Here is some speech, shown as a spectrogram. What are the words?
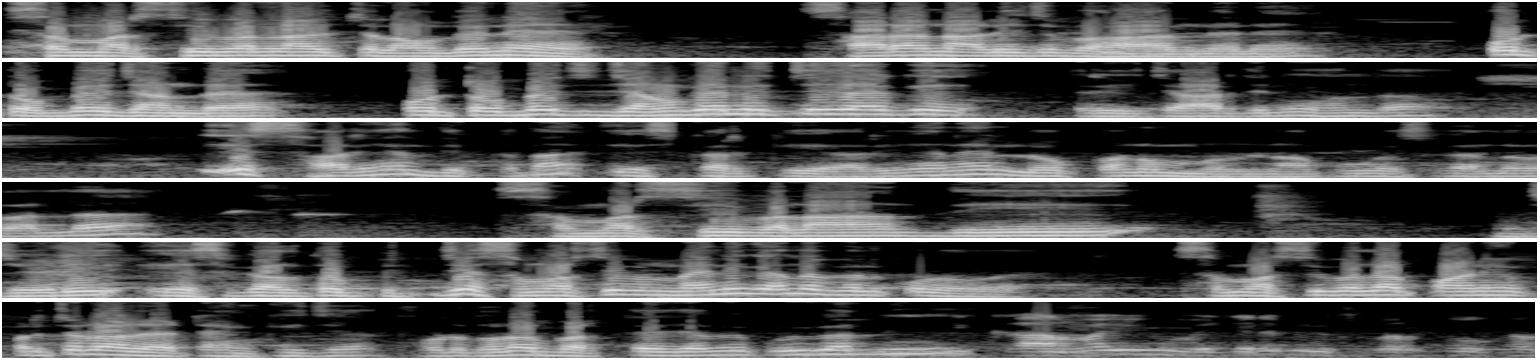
ਸਮਰਸੀਬਲ ਨਾਲ ਚਲਾਉਂਦੇ ਨੇ, ਸਾਰਾ ਨਾਲੀ 'ਚ ਬਹਾ ਦਿੰਦੇ ਨੇ। ਉਹ ਟੋਬੇ ਜਾਂਦਾ ਹੈ, ਉਹ ਟੋਬੇ 'ਚ ਜੰਮ ਗਿਆ ਨੀਚੇ ਜਾ ਕੇ ਰੀਚਾਰਜ ਨਹੀਂ ਹੁੰਦਾ। ਇਹ ਸਾਰੀਆਂ ਦਿੱਕਤਾਂ ਇਸ ਕਰਕੇ ਆ ਰਹੀਆਂ ਨੇ ਲੋਕਾਂ ਨੂੰ ਮੁੜਨਾ ਪਊ ਇਸ ਗੱਲ ਵੱਲ। ਸਮਰਸੀਬਲਾਂ ਦੀ ਜਿਹੜੀ ਇਸ ਗੱਲ ਤੋਂ ਪਿੱਛੇ ਸਮਰਸੀਬਲ ਮੈਂ ਨਹੀਂ ਕਹਿੰਦਾ ਬਿਲਕੁਲ ਹੋਵੇ ਸਮਰਸੀਬਲ ਦਾ ਪਾਣੀ ਉੱਪਰ ਚੜਾ ਲਿਆ ਟੈਂਕੀ 'ਚ ਥੋੜਾ ਥੋੜਾ ਵਰਤਿਆ ਜਾਵੇ ਕੋਈ ਗੱਲ ਨਹੀਂ। ਕਾਰਵਾਈ ਹੋਵੇ ਜਿਹੜੇ ਮਿਸ ਵਰਤੋਂ ਕਰ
